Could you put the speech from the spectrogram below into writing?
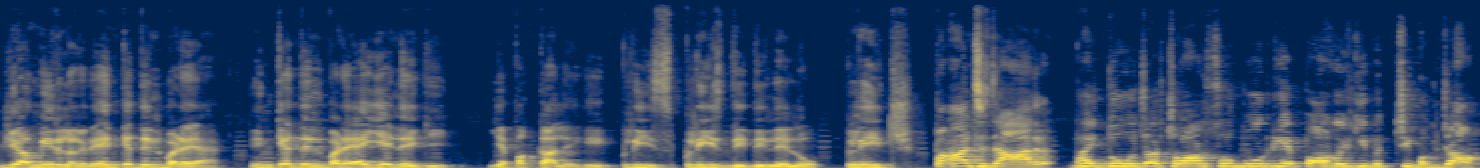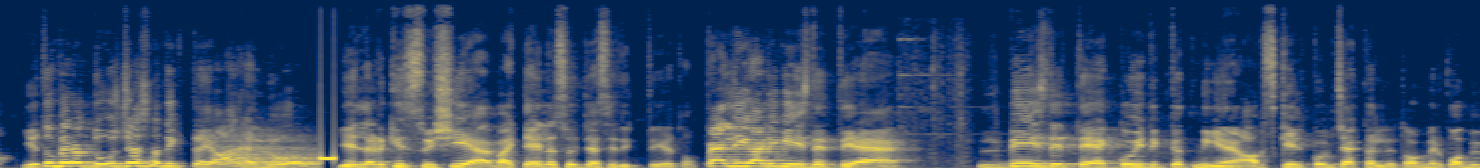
ये अमीर लग रहे हैं, इनके दिल बड़े हैं। इनके दिल बड़े हैं, ये लेगी। ये पक्का लेगी। प्लीज़ प्लीज़ दीदी ले लो। प्लीज़ पाँच हज़ार। भाई, दो हज़ार चार सौ बोल रही है, पागल की बच्ची, भग जा। ये तो मेरा दोस्त जैसा दिखता है यार हेलो ये लड़की सुशी है, भाई टेलर स्विफ्ट जैसे दिखते है तो। पहली गाड़ी भेज देते हैं। भेज देते हैं, कोई दिक्कत नहीं है। अब स्किल पॉइंट चेक कर लेते हो। मेरे को अभी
